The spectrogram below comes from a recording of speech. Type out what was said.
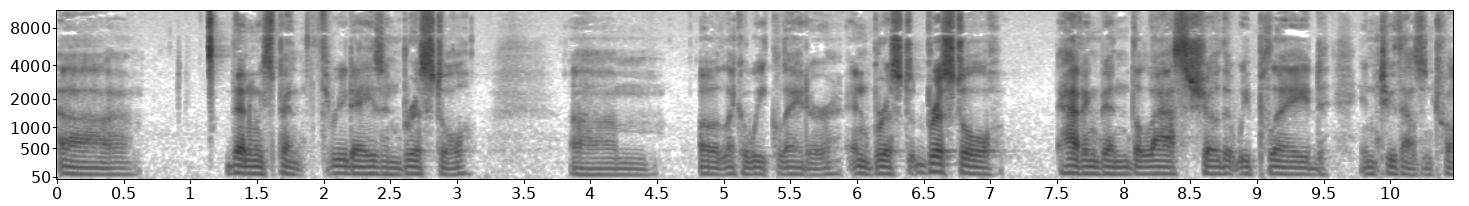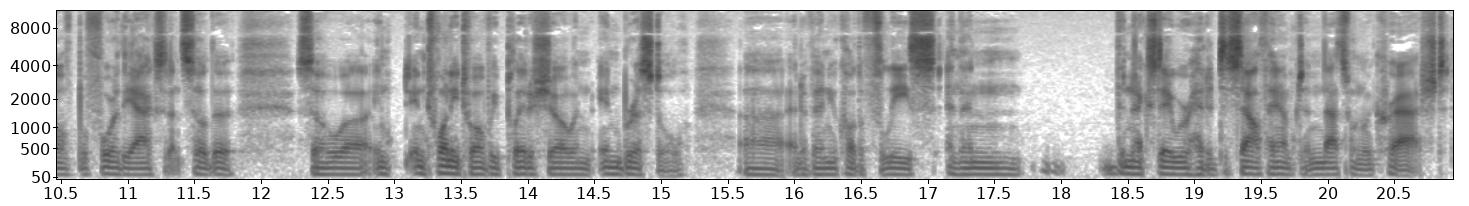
uh, then we spent three days in Bristol, um, oh, like a week later, and Bristol Bristol having been the last show that we played in 2012 before the accident. So the so uh, in in 2012 we played a show in in Bristol uh, at a venue called the Fleece, and then the next day we were headed to Southampton. That's when we crashed.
